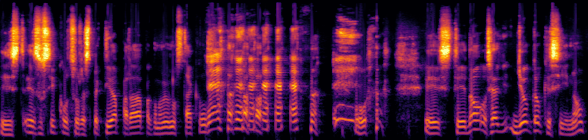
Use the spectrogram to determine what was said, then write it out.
Este, eso sí, con su respectiva parada para comer unos tacos. Este, no, o sea, yo creo que sí, ¿no?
